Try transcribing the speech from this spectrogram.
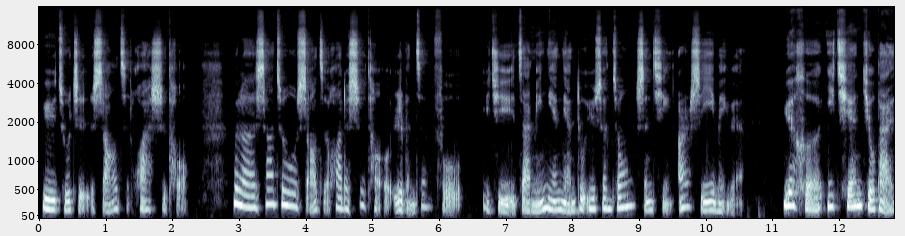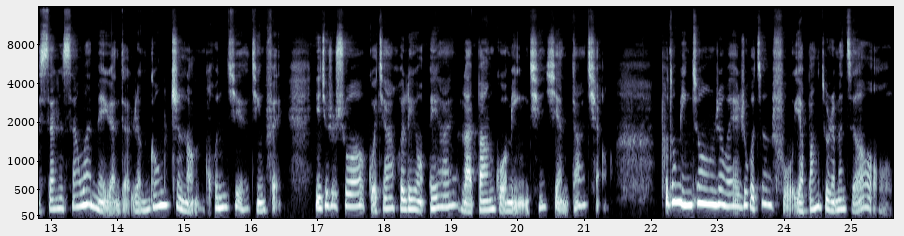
欲阻止少子化势头。为了刹住少子化的势头，日本政府预计在明年年度预算中申请二十亿美元，约合一千九百三十三万美元的人工智能婚介经费。也就是说，国家会利用 AI 来帮国民牵线搭桥。普通民众认为，如果政府要帮助人们择偶，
